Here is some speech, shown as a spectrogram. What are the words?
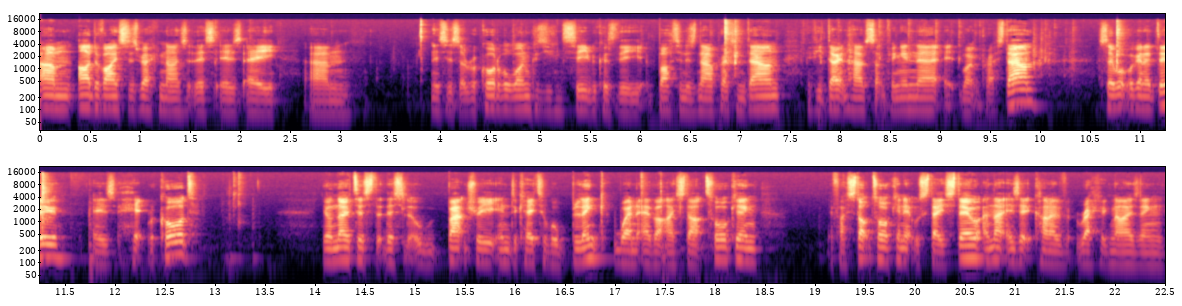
um, our devices recognize that this is a um, This is a recordable one because you can see because the button is now pressing down. If you don't have something in there, it won't press down. So what we're going to do is hit record. You'll notice that this little battery indicator will blink whenever I start talking. If I stop talking, it will stay still, and that is it kind of recognizing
